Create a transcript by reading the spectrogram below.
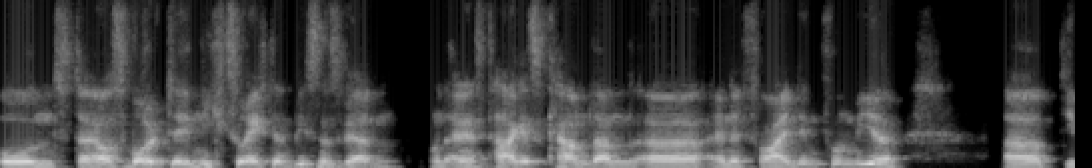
Und daraus wollte nicht so recht ein Business werden. Und eines Tages kam dann äh, eine Freundin von mir, äh, die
